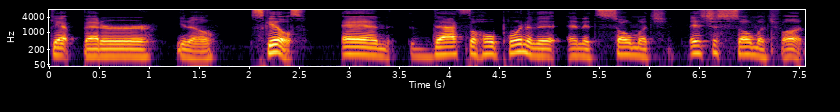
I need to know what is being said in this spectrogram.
get better, you know, skills. And that's the whole point of it. And it's so much, it's just so much fun.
